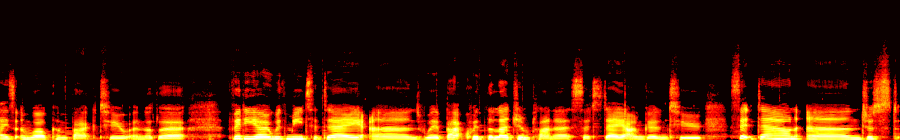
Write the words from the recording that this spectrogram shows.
guys and welcome back to another video with me today and we're back with the legend planner. So today I'm going to sit down and just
